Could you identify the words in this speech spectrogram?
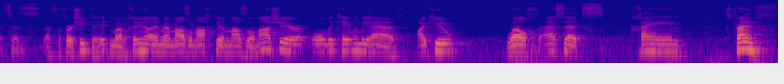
It says that's the first shita. Itmar Chanina Emer Mazel Machkim Mazel Mashir. All the kalim we have: IQ, wealth, assets, chain, strength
